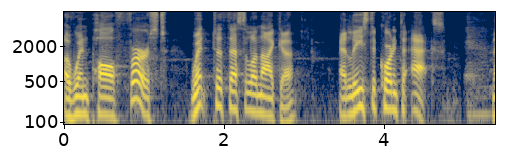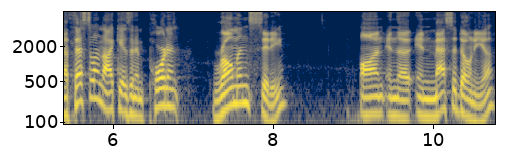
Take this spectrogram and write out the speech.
of when Paul first went to Thessalonica, at least according to Acts. Now, Thessalonica is an important Roman city on, in, the, in Macedonia,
